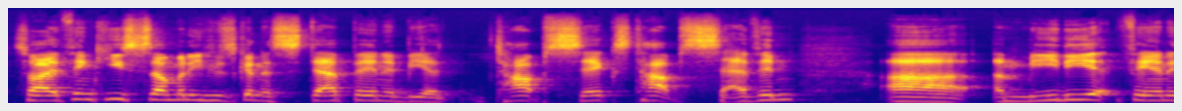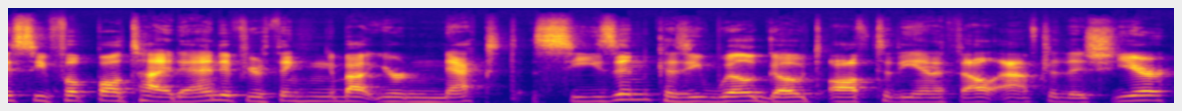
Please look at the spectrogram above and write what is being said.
So I think he's somebody who's going to step in and be a top six, top seven uh, immediate fantasy football tight end if you're thinking about your next season, because he will go off to the NFL after this year.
